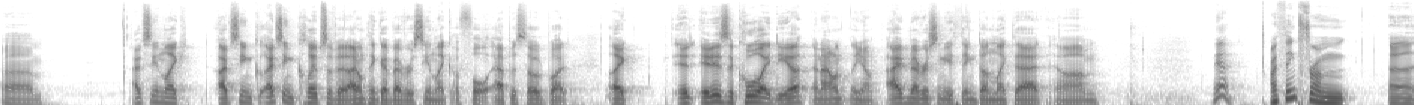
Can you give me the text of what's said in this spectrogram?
Um, I've seen like I've seen I've seen clips of it. I don't think I've ever seen like a full episode, but like it, it is a cool idea, and I don't you know I've never seen anything done like that. Um, yeah, I think from uh,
